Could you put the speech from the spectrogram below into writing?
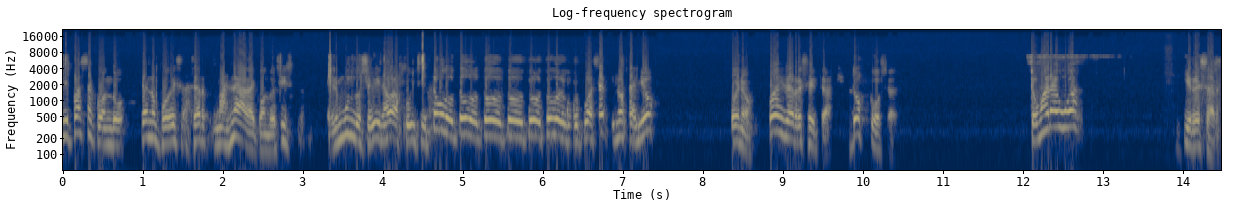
¿Qué pasa cuando ya no podés hacer más nada? Cuando decís, el mundo se viene abajo, y dice todo, todo, todo, todo, todo, todo lo que puedo hacer y no salió. Bueno, ¿cuál es la receta? Dos cosas. Tomar agua y rezar.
